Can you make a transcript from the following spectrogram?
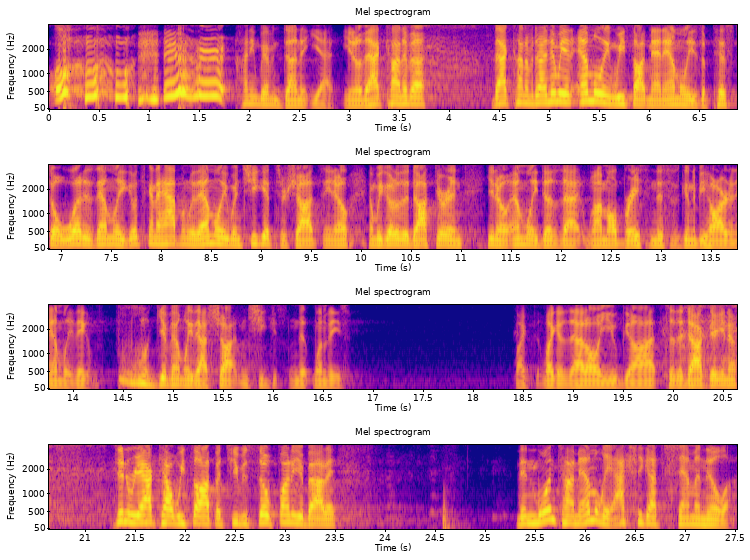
oh, it hurt. Honey, we haven't done it yet. You know, that kind of a that kind of a and then we had emily and we thought man emily's a pistol. What is emily what's going to happen with emily when she gets her shots you know? And we go to the doctor and you know emily does that well, i'm all braced and this is going to be hard and emily they give emily that shot and she gets one of these. Like like is that all you got? to the doctor you know? Didn't react how we thought but she was so funny about it. Then one time emily actually got salmonella.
